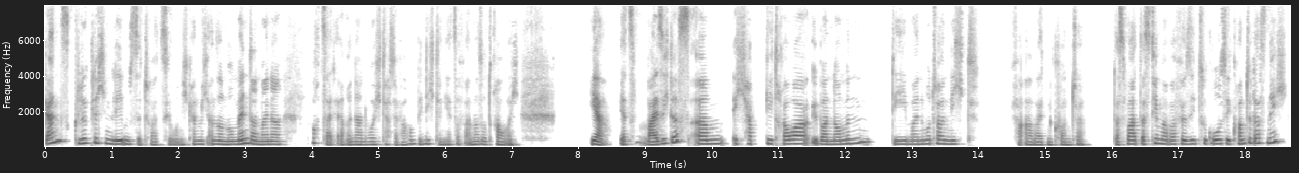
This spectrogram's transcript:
ganz glücklichen Lebenssituationen. Ich kann mich an so einen Moment an meiner Hochzeit erinnern, wo ich dachte, warum bin ich denn jetzt auf einmal so traurig? Ja, jetzt weiß ich das. Ähm, ich habe die Trauer übernommen, die meine Mutter nicht verarbeiten konnte. Das war, das Thema war für sie zu groß. Sie konnte das nicht.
